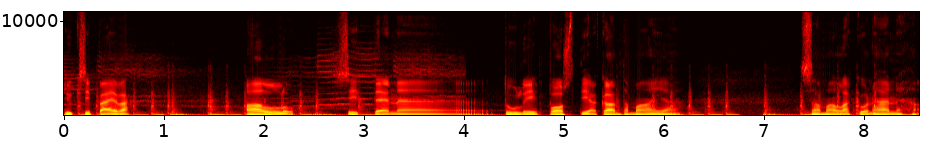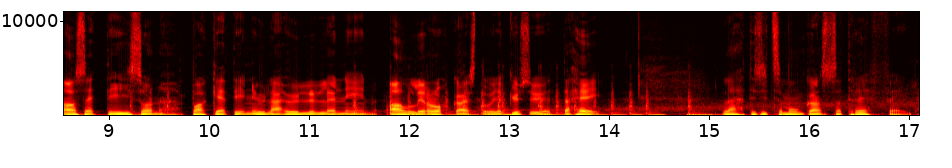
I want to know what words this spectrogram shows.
yksi päivä Allu sitten äh, tuli postia kantamaan ja Samalla kun hän asetti ison paketin ylähyllylle, niin Alli rohkaistui ja kysyi, että hei, lähtisit sä mun kanssa treffeille?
